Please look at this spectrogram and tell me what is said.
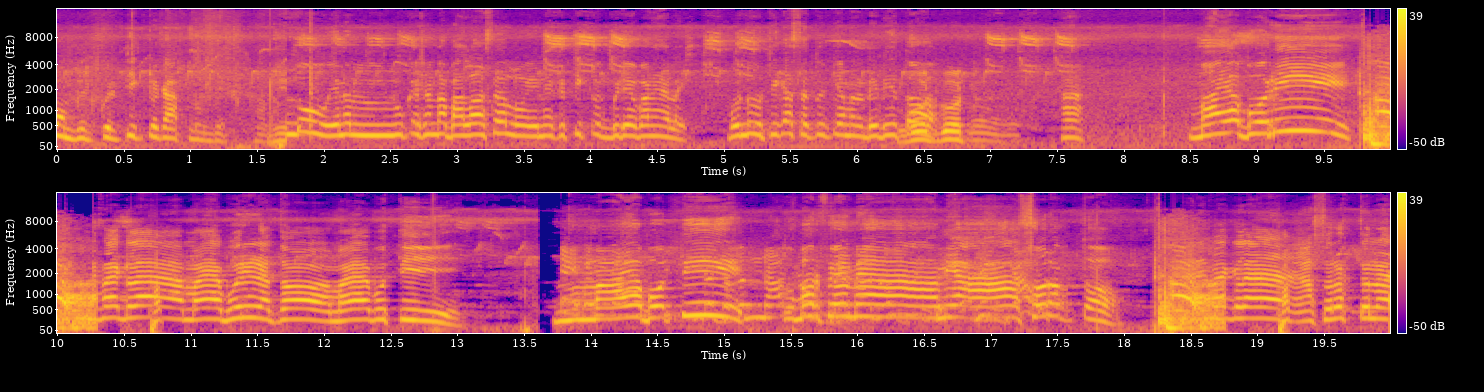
কমপ্লিট করে টিকটকে আপলোড দে বন্ধু এনে লোকেশনটা ভালো আছে লো টিকটক ভিডিও বানাই লাই। বন্ধু ঠিক আছে তুই ক্যামেরা রেডি তো। গুড হ্যাঁ। মায়া বরি পাগলা মায়া বুড়ি না তো মায়াবতী। মায়াবতী তোমার প্রেমে আমি আসরক্ত পাগলা আসরক্ত না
